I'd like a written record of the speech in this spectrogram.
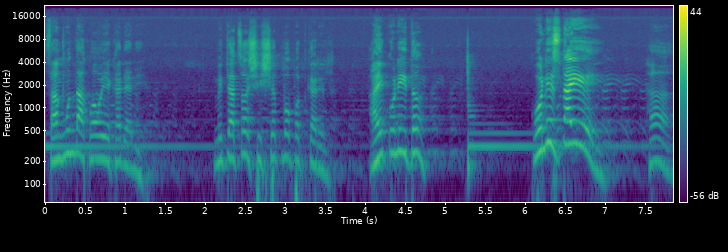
सांगून दाखवावं एखाद्याने. मी त्याचं शिष्यत्व पत्कारेल. आहे कोणी इथं? कोणीच नाहीये. हा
